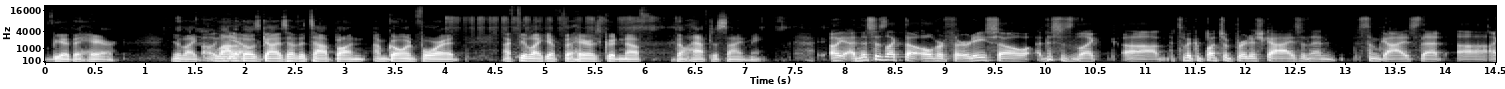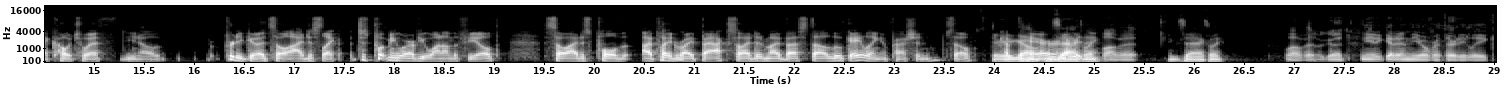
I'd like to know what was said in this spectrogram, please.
via the hair. You're like, a lot of those guys have the top bun. I'm going for it. I feel like if the hair is good enough, they'll have to sign me. Oh yeah, and this is like the over thirty. So this is like uh, it's like a bunch of British guys, and then some guys that uh, I coach with. You know, pretty good. So I just like just put me wherever you want on the field. So I just pulled. I played right back, so I did my best uh, Luke Ayling impression. So There kept you the go, hair exactly. everything. Love it, Exactly. love it. So good. Need to get in the over thirty league.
